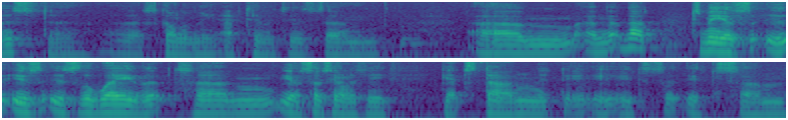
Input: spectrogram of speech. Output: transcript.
most uh, uh, scholarly activities. Um, um, and that, that, to me, is, is, is the way that um, you know, sociology gets done. It, it, it's it's um,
